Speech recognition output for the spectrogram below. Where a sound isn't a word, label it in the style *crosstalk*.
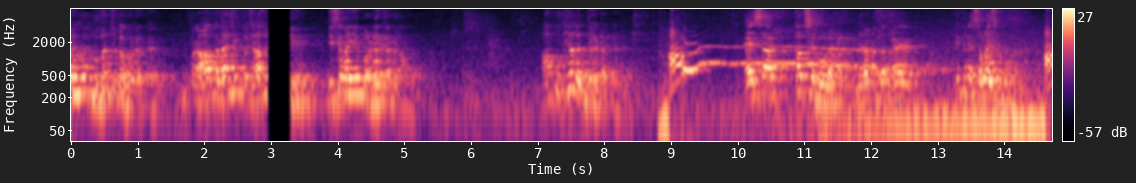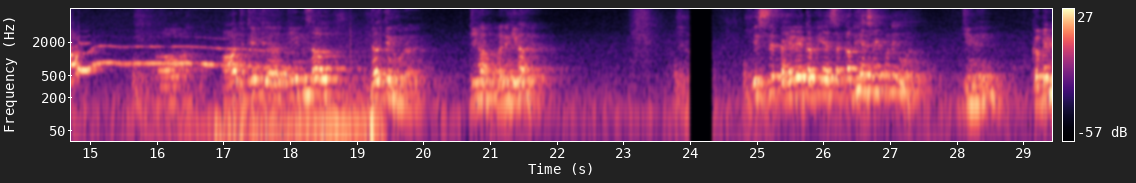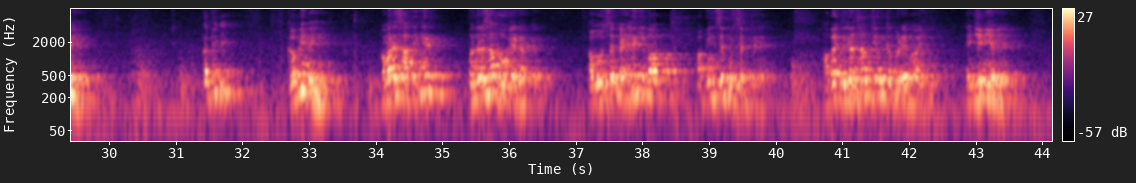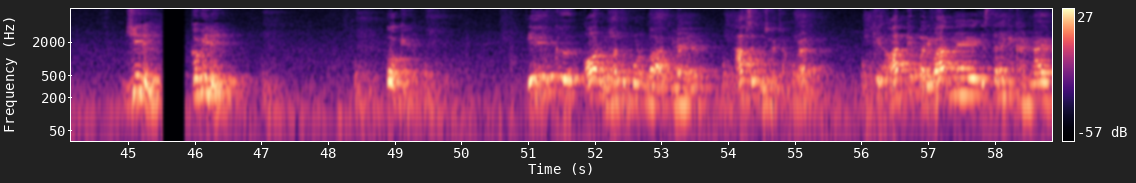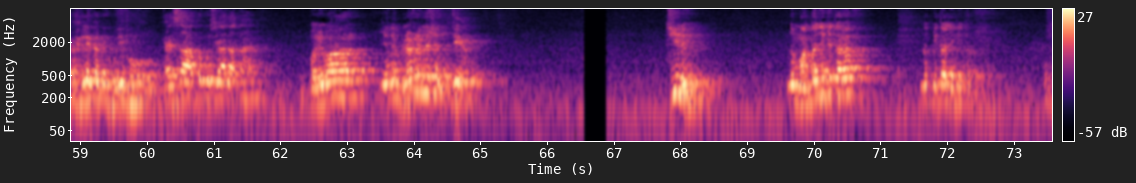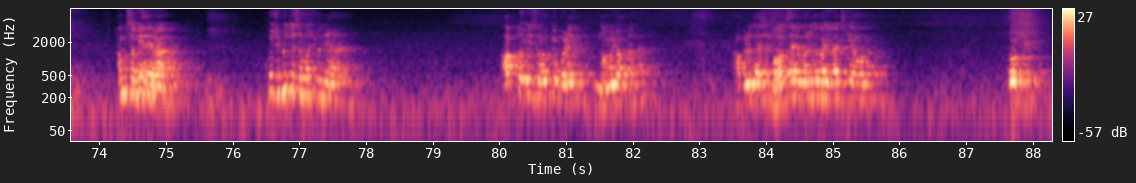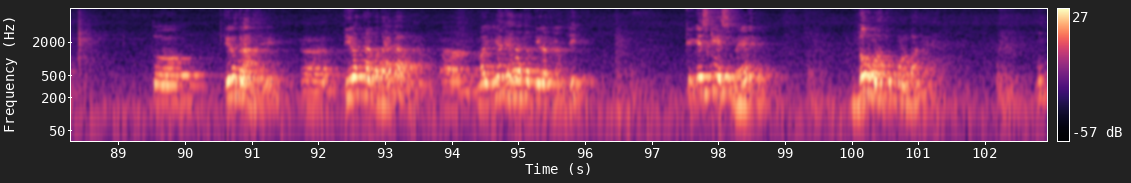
मैं खुद भुगत चुका हूँ डॉक्टर और आप कदाचित पचास है जिसे मैं ये वर्णन कर रहा हूँ। आपको क्या लगता है डॉक्टर ऐसा कब से हो रहा है? मेरा मतलब है कितने समय से हो रहा है? आ, आज ठीक तीन साल दस दिन हो रहा है। जी हाँ मैंने गिना है। इससे पहले कभी ऐसा कभी ऐसा इनको नहीं हुआ? जी नहीं कभी नहीं। कभी नहीं। कभी नहीं। हमारे शादी के पंद्रह साल हो गए डॉक्टर अब उससे पहले की बात आप इनसे पूछ सकते हैं। अब तीरथ राम जी उनके बड़े भाई इंजीनियर है। जी नहीं कभी नहीं। ओके। एक और महत्वपूर्ण बात मैं आपसे पूछना चाहूँगा। कि आपके परिवार में इस तरह की घटनाएँ पहले कभी हुई हो ऐसा आपको कुछ याद आता है? परिवार यानी ब्लड रिलेशन जी हाँ। जी नहीं। न माता जी की तरफ़ न पिताजी की तरफ़। हम सभी हैरान। कुछ भी तो समझ में नहीं आ रहा है। आप तो इस रोग के बड़े नामी डॉक्टर हैं। आपने तो ऐसे बहुत सारे मरीजों का इलाज किया होगा ओके तो तीरथ राम जी तीरथ ने बताया ना आपने मैं ये कह रहा था तीरथ राम जी कि इस केस में दो महत्वपूर्ण बातें हैं। हम्म?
